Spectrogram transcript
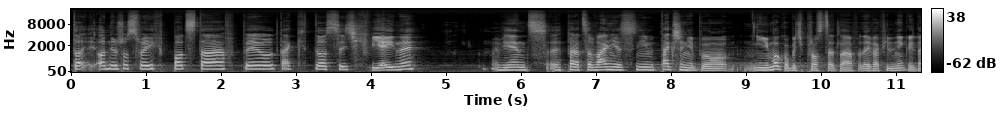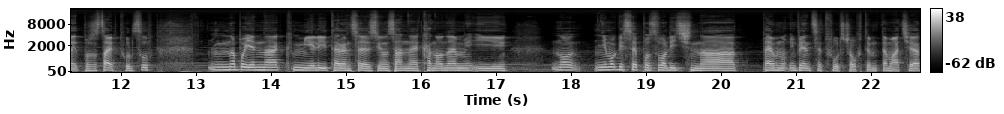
to on już u swoich podstaw był tak dosyć chwiejny, więc e, pracowanie z nim także nie było, nie mogło być proste dla Dave'a Filoniego i dla pozostałych twórców, no bo jednak mieli te ręce związane kanonem i no nie mogli sobie pozwolić na pełną inwencję twórczą w tym temacie.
